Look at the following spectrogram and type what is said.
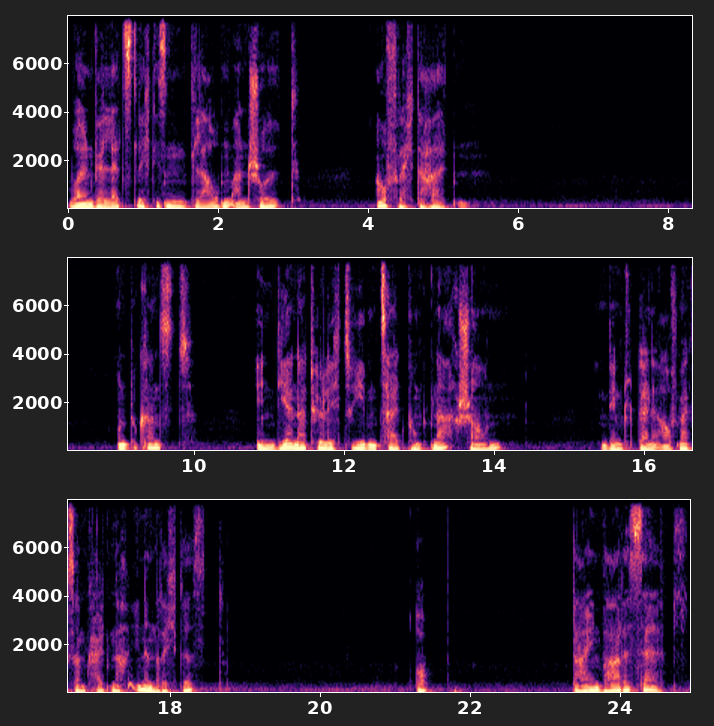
wollen wir letztlich diesen Glauben an Schuld aufrechterhalten. Und du kannst in dir natürlich zu jedem Zeitpunkt nachschauen, indem du deine Aufmerksamkeit nach innen richtest, ob dein wahres Selbst,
